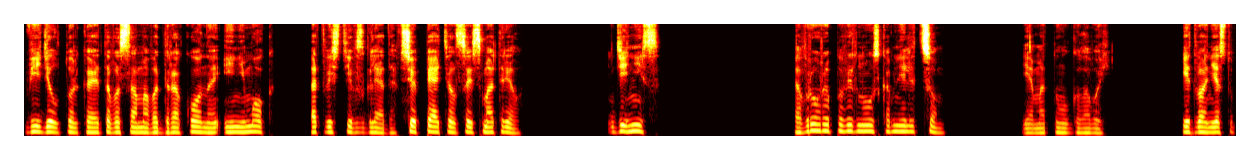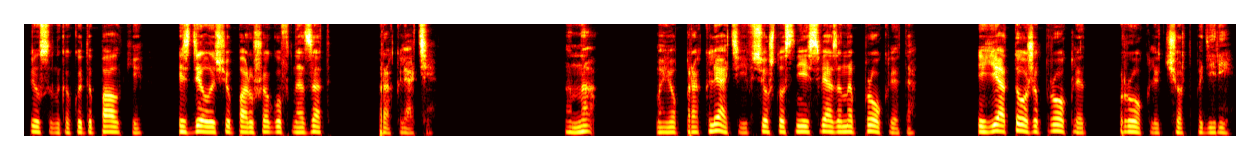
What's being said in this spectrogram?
Видел только этого самого дракона и не мог отвести взгляда. Все пятился и смотрел. «Денис!» Аврора повернулась ко мне лицом. Я мотнул головой едва не оступился на какой-то палке и сделал еще пару шагов назад. Проклятие. Она — мое проклятие, и все, что с ней связано, проклято. И я тоже проклят, проклят, черт подери.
